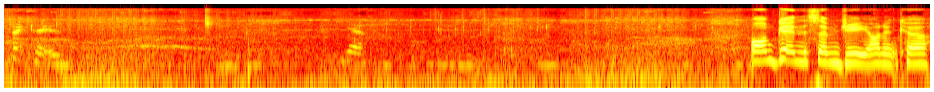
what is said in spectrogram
spectators. Yeah. Oh, I'm getting this MG. I don't care.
